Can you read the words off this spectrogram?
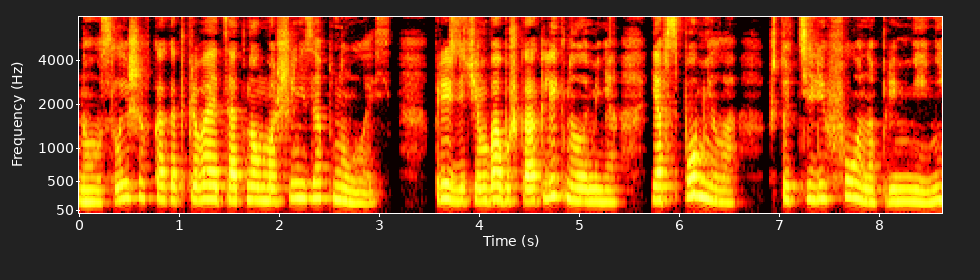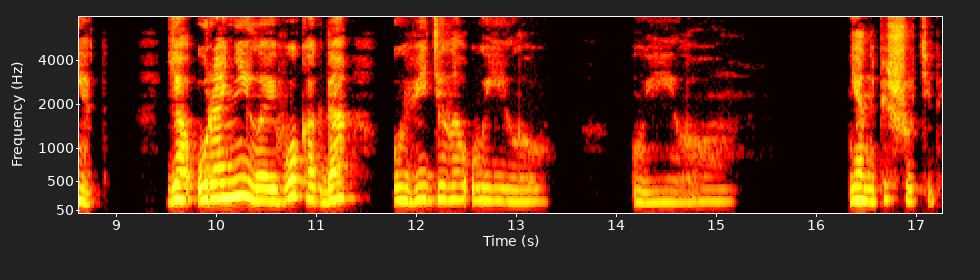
но, услышав, как открывается окно в машине, запнулась. Прежде чем бабушка окликнула меня, я вспомнила, что телефона при мне нет. Я уронила его, когда увидела Уиллоу. Уиллоу. Я напишу тебе.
